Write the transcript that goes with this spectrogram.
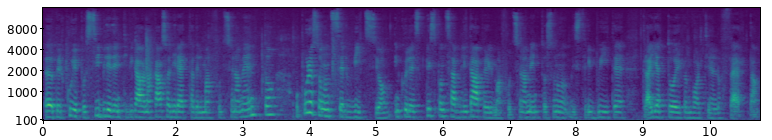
eh, per cui è possibile identificare una causa diretta del malfunzionamento oppure sono un servizio in cui le responsabilità per il malfunzionamento sono distribuite tra gli attori coinvolti nell'offerta.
